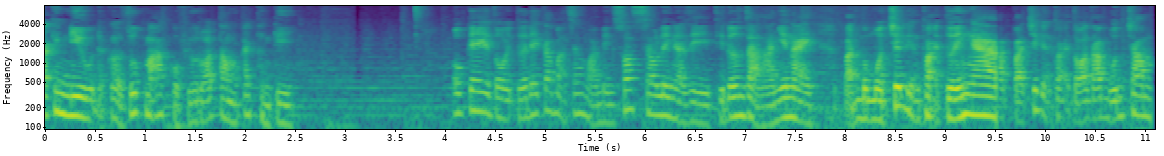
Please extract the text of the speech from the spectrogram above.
các cái new để có thể giúp mã cổ phiếu đó tăng một cách thần kỳ. Ok, rồi tới đây các bạn sẽ hỏi mình short selling là gì. Thì đơn giản là như này. Bạn mua một chiếc điện thoại tưới Nga và chiếc điện thoại đó giá 400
